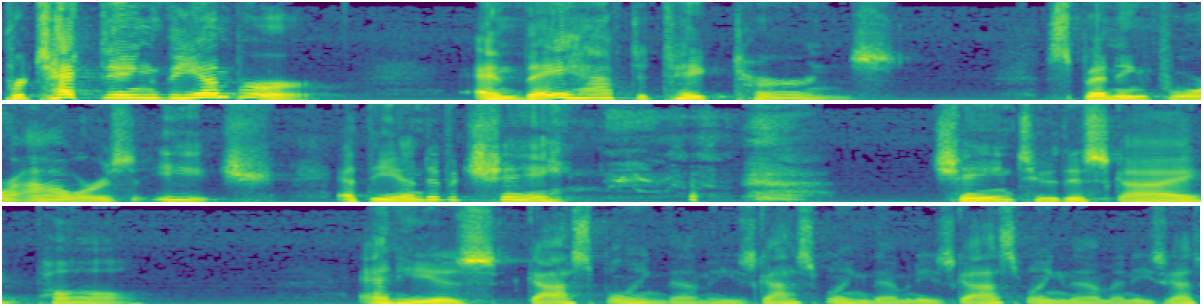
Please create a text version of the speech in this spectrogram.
protecting the emperor. And they have to take turns, spending four hours each at the end of a chain, chained to this guy, Paul. And he is gospeling them, and he's gospeling them, and he's gospeling them, and he's got.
